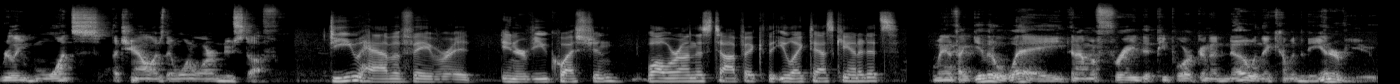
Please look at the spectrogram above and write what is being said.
really wants a challenge. They want to learn new stuff. Do you have a favorite interview question while we're on this topic that you like to ask candidates? Man, if I give it away, then I'm afraid that people are going to know when they come into the interview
